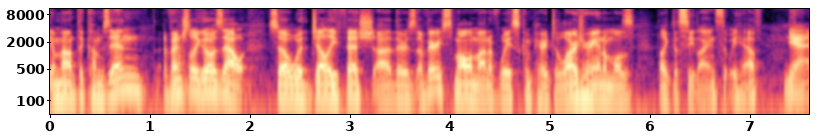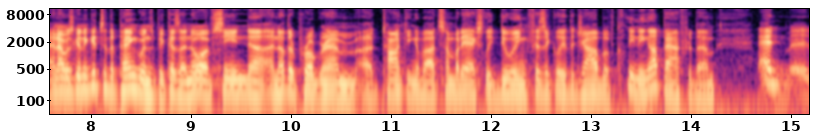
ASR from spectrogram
amount that comes in eventually goes out. So with jellyfish, uh, there's a very small amount of waste compared to larger animals like the sea lions that we have. Yeah, and I was going to get to the penguins because I know I've seen uh, another program uh, talking about somebody actually doing physically the job of cleaning up after them and uh,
